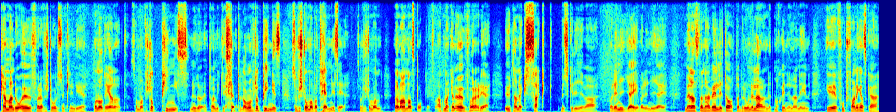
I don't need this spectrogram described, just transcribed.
kan man då överföra förståelsen kring det på någonting annat. Så om man förstått pingis, nu tar jag mitt exempel, om man förstått pingis så förstår man vad tennis är. Så förstår man någon annan sport. Liksom. Att man kan överföra det utan exakt beskriva vad det nya är, vad det nya är. Medan den här väldigt databeroende lärandet, maskininlärningen, är fortfarande ganska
